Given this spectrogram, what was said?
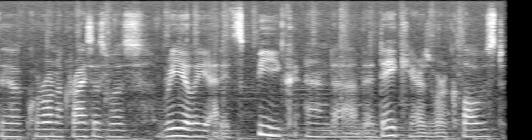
the corona crisis was really at its peak and uh, the daycares were closed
